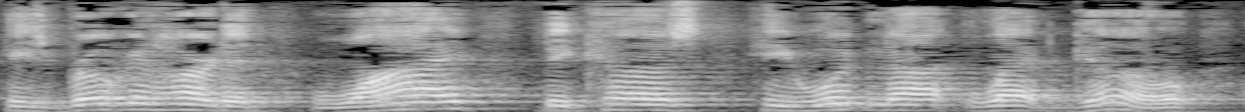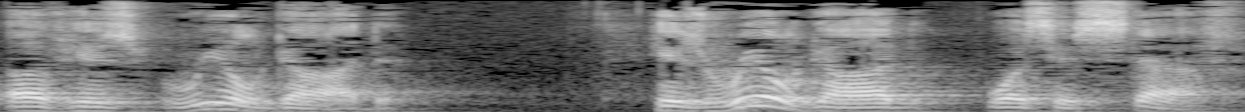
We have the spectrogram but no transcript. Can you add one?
he's brokenhearted. Why? Because he would not let go of his real God. His real God was his stuff.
